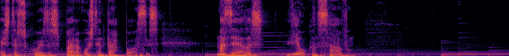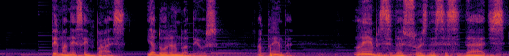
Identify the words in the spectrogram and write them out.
estas coisas para ostentar posses, mas elas lhe alcançavam. Permaneça em paz e adorando a Deus. Aprenda. Lembre-se das suas necessidades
